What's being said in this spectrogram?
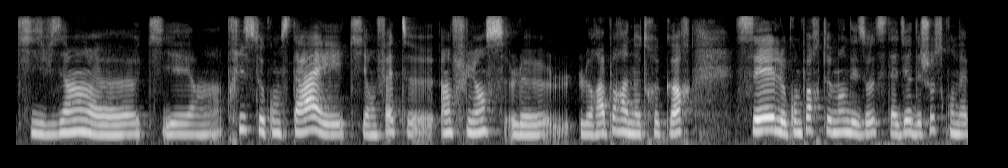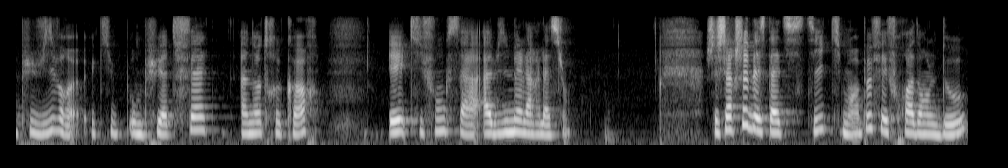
qui vient, euh, qui est un triste constat et qui en fait euh, influence le, le, rapport à notre corps, c'est le comportement des autres, c'est-à-dire des choses qu'on a pu vivre, qui ont pu être faites à notre corps et qui font que ça a abîmé la relation. J'ai cherché des statistiques qui m'ont un peu fait froid dans le dos.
